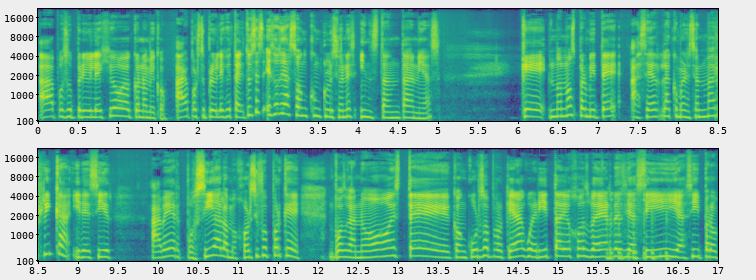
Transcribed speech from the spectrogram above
ah, pues su privilegio económico, ah, por su privilegio tal. Entonces, eso ya son conclusiones instantáneas que no nos permite hacer la conversación más rica y decir, a ver, pues sí, a lo mejor sí fue porque pues ganó este concurso porque era güerita de ojos verdes y así y así, pero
